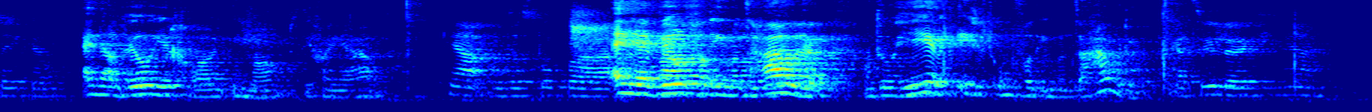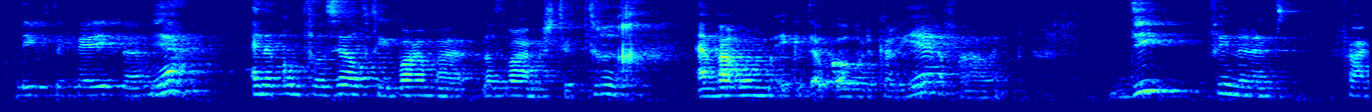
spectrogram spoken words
zeker. En dan wil je gewoon iemand die van je houdt. Ja, want dat is toch... eh, En jij wil van iemand houden, want hoe heerlijk is het om van iemand te houden. Ja, tuurlijk. Ja. Liefde geven. Ja, en dan komt vanzelf die warme, dat warme stuk terug. En waarom ik het ook over de carrièreverhaal heb. Die vinden het vaak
